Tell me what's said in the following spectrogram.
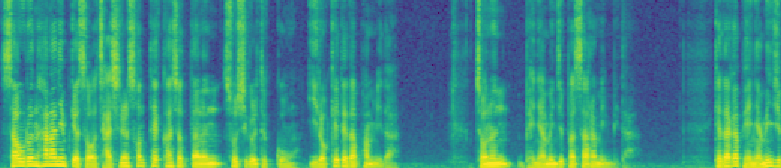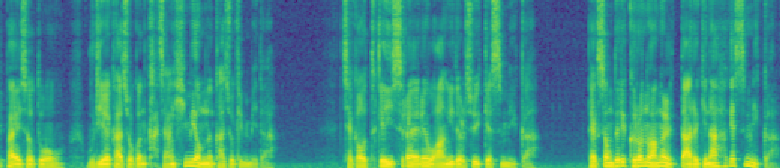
사울은 하나님께서 자신을 선택하셨다는 소식을 듣고 이렇게 대답합니다. 저는 베냐민 지파 사람입니다. 게다가 베냐민 지파에서도 우리의 가족은 가장 힘이 없는 가족입니다. 제가 어떻게 이스라엘의 왕이 될 수 있겠습니까? 백성들이 그런 왕을 따르기나 하겠습니까?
